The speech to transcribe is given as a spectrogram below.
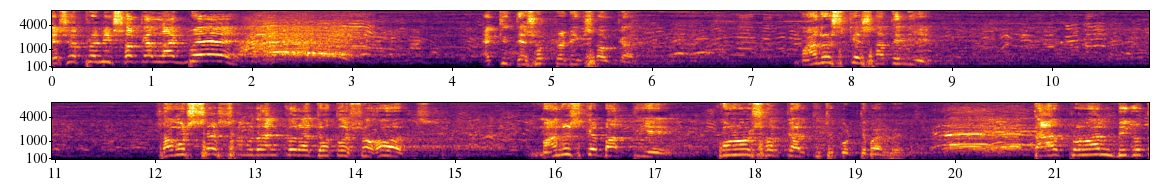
দেশপ্রেমিক সরকার লাগবে? একটি দেশপ্রেমিক সরকার মানুষকে সাথে নিয়ে সমস্যার সমাধান করা যত সহজ, মানুষকে বাদ দিয়ে কোন সরকার কিছু করতে পারবে না। তার প্রমাণ বিগত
